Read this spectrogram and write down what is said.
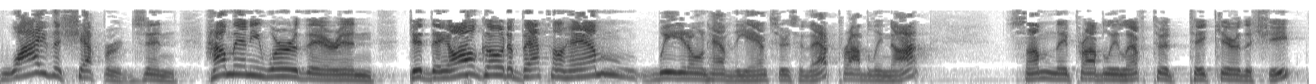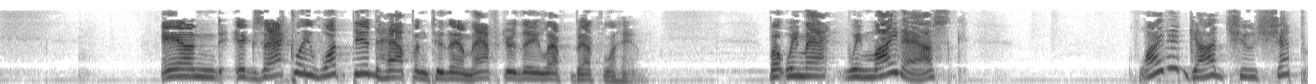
why the shepherds and how many were there and did they all go to Bethlehem? We don't have the answers to that. Probably not. Some they probably left to take care of the sheep. And exactly what did happen to them after they left Bethlehem? But we might, we might ask, why did God choose shepherds?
